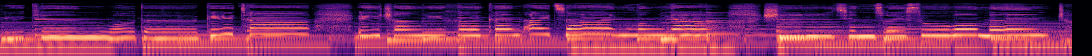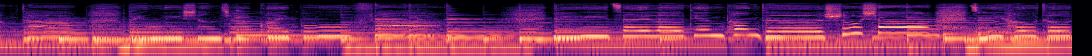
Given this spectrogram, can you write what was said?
雨天，我的吉他，一唱一和，看爱在萌芽，时间催促我们长大，为理想加快步伐。你在老店旁的树下，最后偷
